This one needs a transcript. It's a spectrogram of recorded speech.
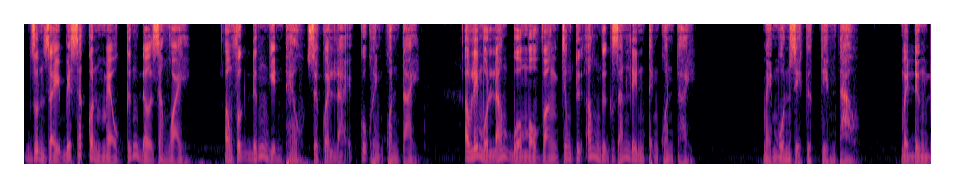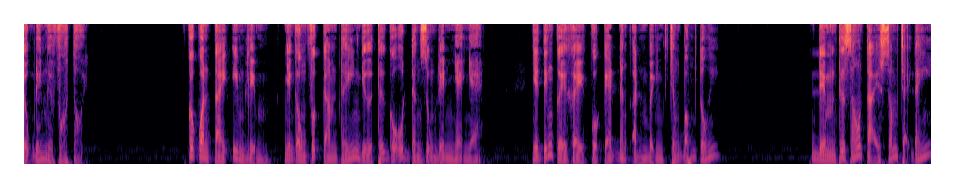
run rẩy bế xác con mèo cứng đờ ra ngoài. Ông Phước đứng nhìn theo Rồi quay lại cúc hình quan tài. Ông lấy một lá bùa màu vàng Trong túi áo ngực dán lên thành quan tài. Mày muốn gì cứ tìm tao. Mày đừng đụng đến người vô tội. Có quan tài im lìm, Nhưng ông Phước cảm thấy như thứ gỗ đang rung lên nhẹ nhẹ. Như tiếng cười khẩy của kẻ đang ẩn mình trong bóng tối. Đêm thứ sáu tại xóm chạy đáy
